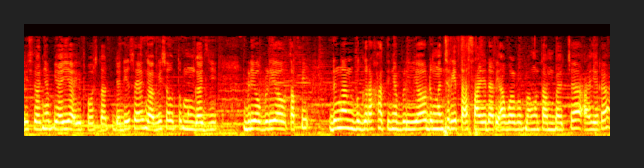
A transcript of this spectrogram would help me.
istilahnya biaya itu Ustadz. Jadi saya nggak bisa untuk menggaji beliau-beliau, tapi dengan bergerak hatinya beliau, dengan cerita saya dari awal membangun taman baca, akhirnya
